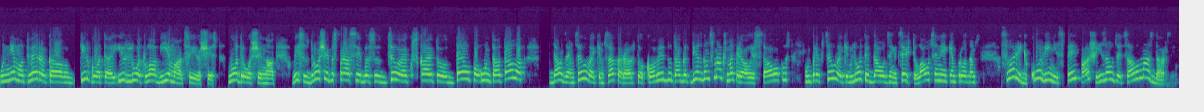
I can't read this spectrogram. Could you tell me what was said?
Un ņemot vērā, ka tirgotāji ir ļoti labi iemācījušies nodrošināt visas drošības prasības, cilvēku skaitu, telpu un tā tālāk, daudziem cilvēkiem sakarā ar to covid tagad diezgan smags materiālais stāvoklis, un priekš cilvēkiem ļoti daudziem, ceļšķi lauciniekiem, protams, svarīgi, ko viņi spēj paši izaudzēt savu mazdārziņu.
